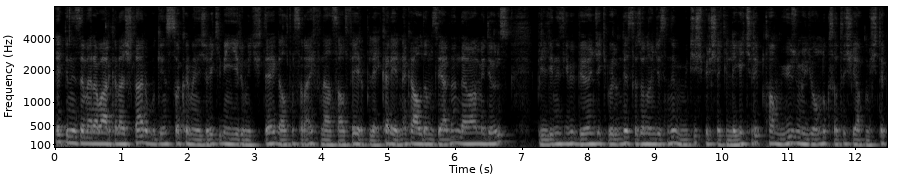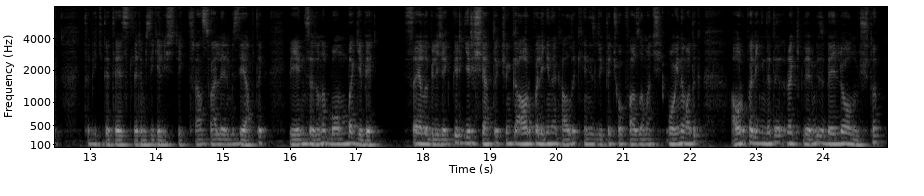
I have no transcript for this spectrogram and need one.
Hepinize merhaba arkadaşlar. Bugün Soccer Manager 2023'te Galatasaray Finansal Fair Play kariyerine kaldığımız yerden devam ediyoruz. Bildiğiniz gibi bir önceki bölümde sezon öncesinde müthiş bir şekilde geçirip tam 100 milyonluk satış yapmıştık. Tabii ki de tesislerimizi geliştirdik, transferlerimizi yaptık ve yeni sezona bomba gibi sayılabilecek bir giriş yaptık. Çünkü Avrupa Ligi'ne kaldık. Henüz ligde çok fazla maç oynamadık. Avrupa Ligi'nde de rakiplerimiz belli olmuştu.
